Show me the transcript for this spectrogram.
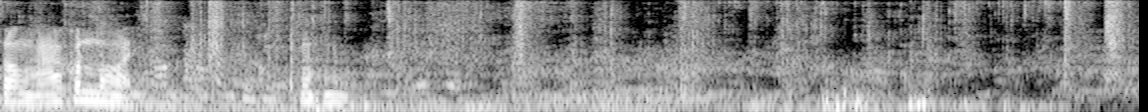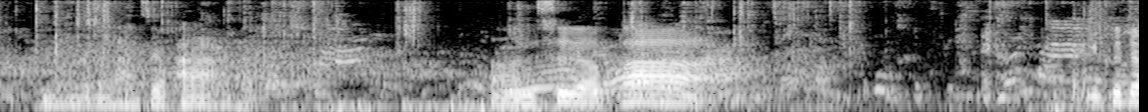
ส่องหาคนหน่อย นี่ก็เป็นร้านเสื้อผ้าครับ ร้านเสื้อผ้า นี่คือจะ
